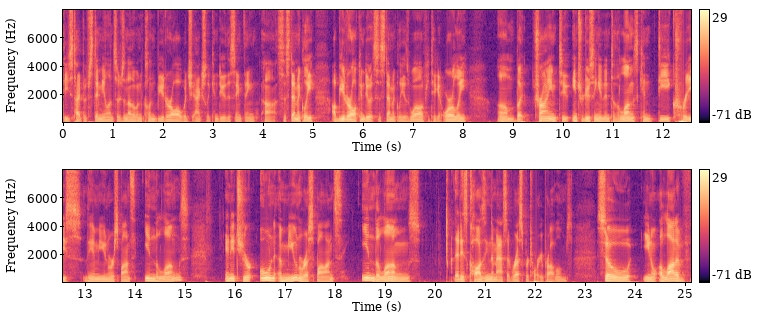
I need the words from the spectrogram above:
these type of stimulants. There's another one, clenbuterol, which actually can do the same thing uh, systemically. Albuterol can do it systemically as well if you take it orally. Um, but trying to introducing it into the lungs can decrease the immune response in the lungs, and it's your own immune response in the lungs that is causing the massive respiratory problems. So, you know, a lot of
